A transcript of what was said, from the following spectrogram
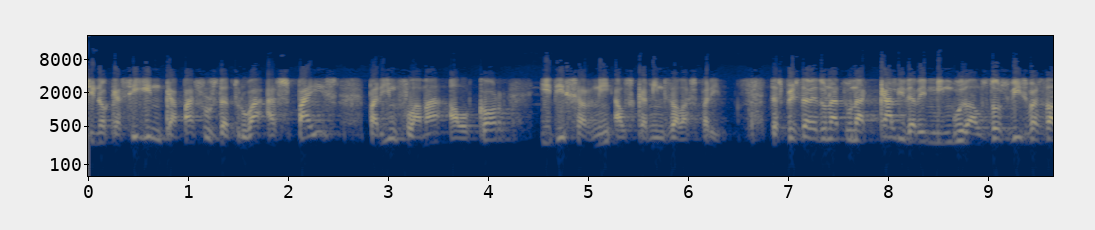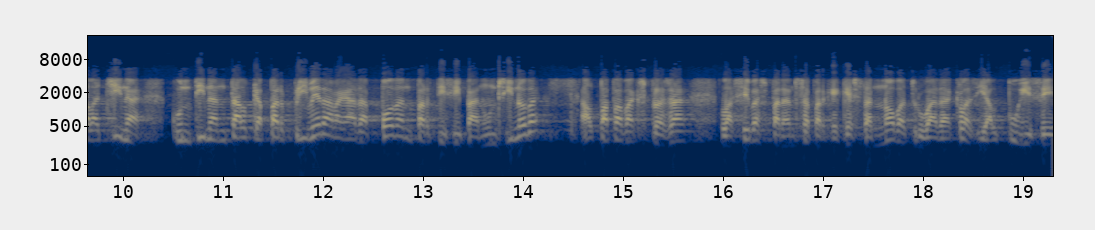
sinó que siguin capaços de trobar espais per inflamar el cor i discernir els camins de l'esperit. Després d'haver donat una càlida benvinguda als dos bisbes de la Xina continental que per primera vegada poden participar en un sínode, el papa va expressar la seva esperança perquè aquesta nova trobada eclesial pugui ser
